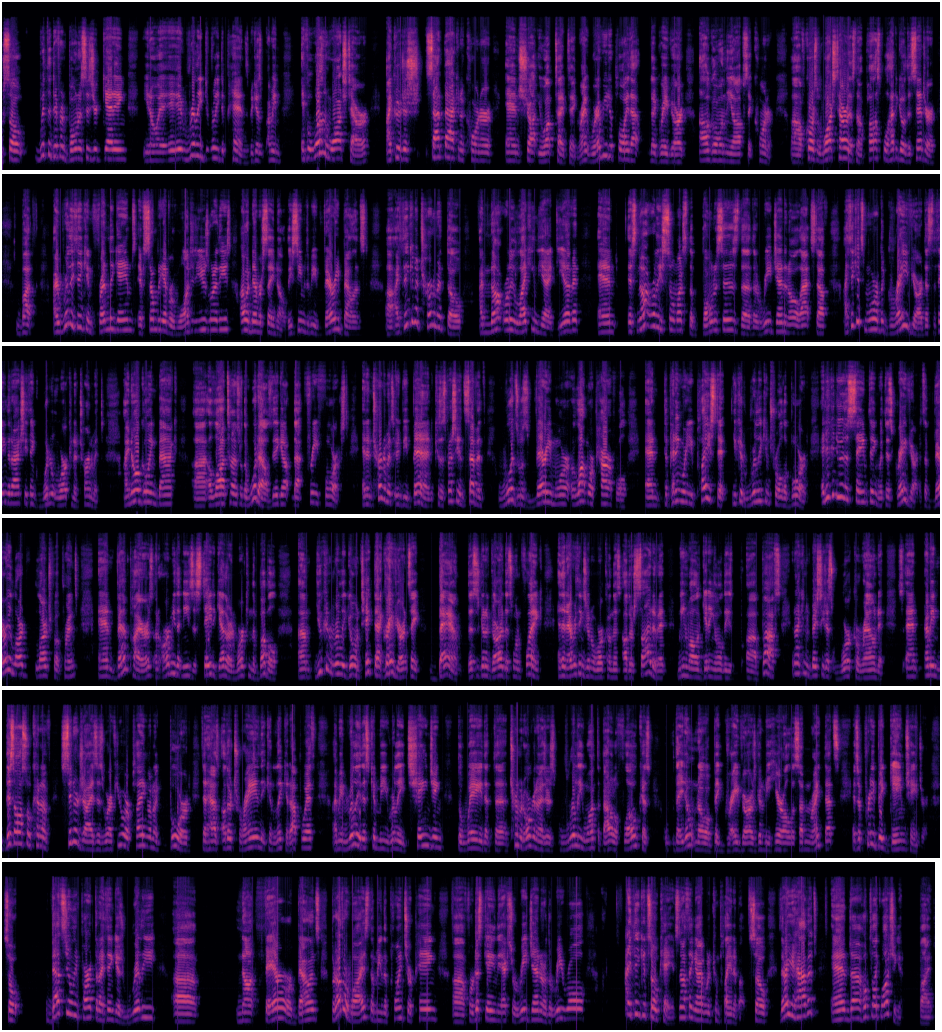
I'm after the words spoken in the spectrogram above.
So with the different bonuses you're getting, you know, it, it really, really depends. Because, I mean, if it wasn't Watchtower, I could have just sat back in a corner and shot you up type thing, right? Wherever you deploy that, that graveyard, I'll go in the opposite corner. Uh, of course, with Watchtower, that's not possible. I had to go to the center. But I really think in friendly games, if somebody ever wanted to use one of these, I would never say no. These seem to be very balanced. Uh, I think in a tournament, though, I'm not really liking the idea of it, and it's not really so much the bonuses, the, the regen and all that stuff. I think it's more the graveyard. That's the thing that I actually think wouldn't work in a tournament. I know going back, uh, a lot of times for the Wood Elves, they got that free forest. And in tournaments, it would be banned because, especially in seventh, Woods was very more, a lot more powerful. And depending where you placed it, you could really control the board. And you can do the same thing with this graveyard. It's a very large, large footprint. And vampires, an army that needs to stay together and work in the bubble, um, you can really go and take that graveyard and say, bam, this is going to guard this one flank, and then everything's going to work on this other side of it, meanwhile getting all these uh, buffs, and I can basically just work around it. And I mean, this also kind of synergizes where if you are playing on a board that has other terrain that you can link it up with, I mean, really this can be really changing the way that the tournament organizers really want the battle to flow because they don't know a big graveyard is going to be here all of a sudden, right? That's it's a pretty big game changer. So that's the only part that I think is really uh, not fair or balanced. But otherwise, I mean, the points you're paying uh, for just getting the extra regen or the reroll, I think it's okay. It's nothing I would complain about. So there you have it, and uh, hope you like watching it. Bye.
